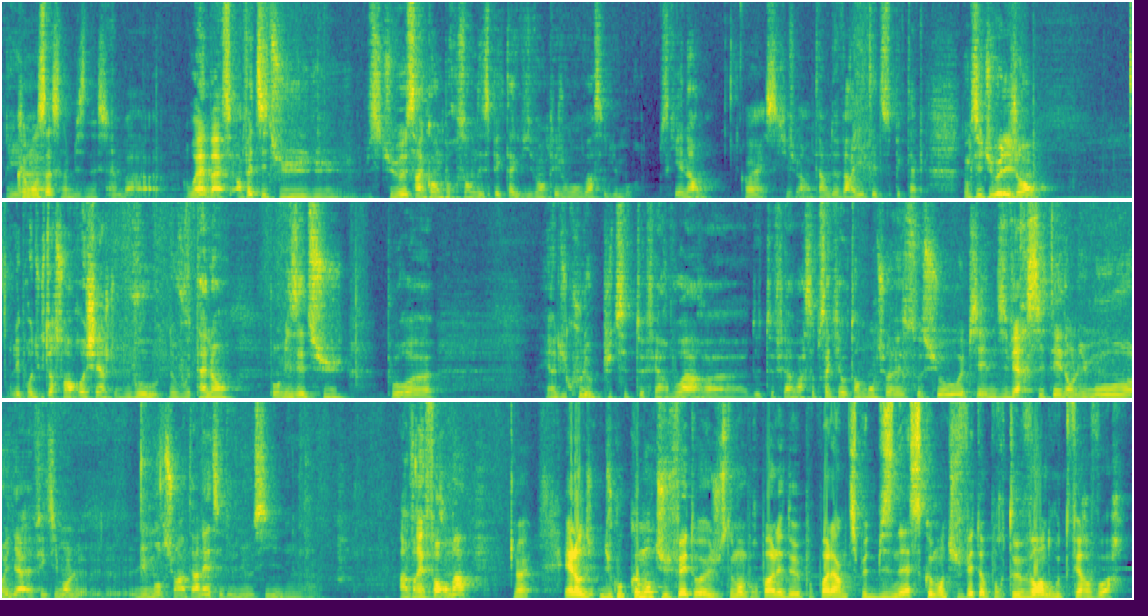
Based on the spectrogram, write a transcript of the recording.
Et, Comment euh, ça, c'est un business? eh bah, ouais, bah, en fait, si tu, si tu veux, 50% des spectacles vivants que les gens vont voir, c'est de l'humour. Ce qui est énorme, Ouais, ce qui est tu vois, en termes de variété de spectacles. Donc, si tu veux, les gens, les producteurs sont en recherche de nouveaux, nouveaux talents pour miser dessus, pour. euh, Et euh, du coup, le but, c'est de te faire voir, euh, de te faire voir. C'est pour ça qu'il y a autant de monde sur les réseaux sociaux. Et puis, il y a une diversité dans l'humour. Il y a effectivement l'humour sur Internet, c'est devenu aussi un vrai format. Et alors, du, du coup, comment tu fais, toi, justement, pour parler, de, pour parler un petit peu de business, comment tu fais, toi, pour te vendre ou te faire voir?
